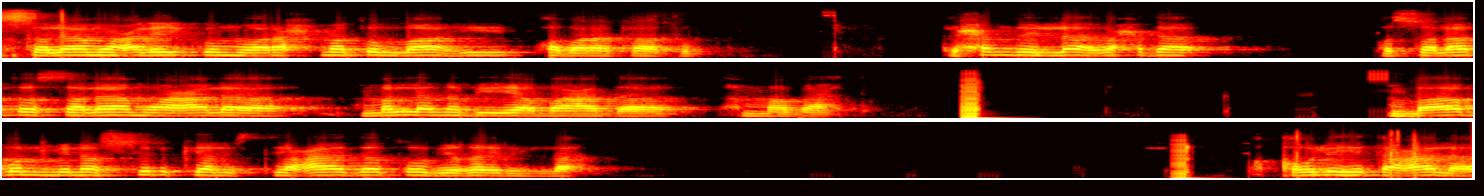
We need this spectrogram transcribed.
السلام عليكم ورحمة الله وبركاته. الحمد لله وحده والصلاة والسلام على من لا نبي بعد أما بعد. باب من الشرك الاستعاذة بغير الله. وقوله تعالى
